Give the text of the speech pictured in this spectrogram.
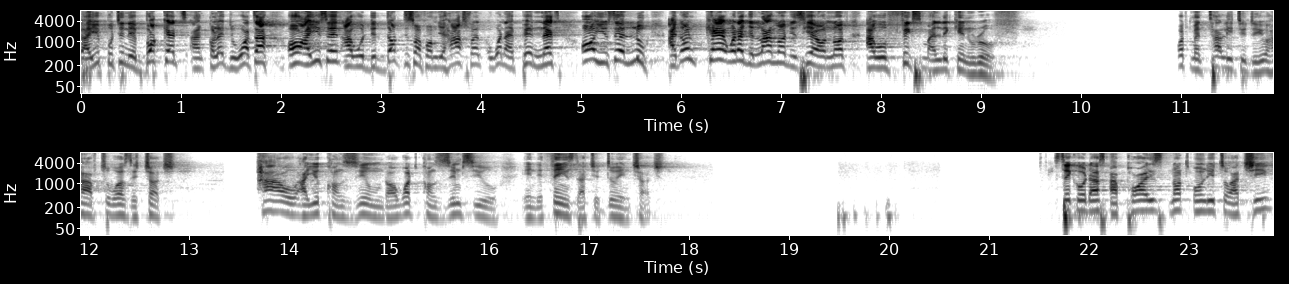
are you putting a bucket and collect the water or are you saying I will deduct this one from the house rent when I pay next or you say look I don't care whether the landlord is here or not I will fix my leaking roof. What mentality do you have towards the church? How are you consumed or what consumes you in the things that you do in church? Stakeholders are poised not only to achieve,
